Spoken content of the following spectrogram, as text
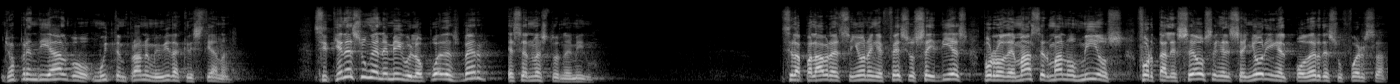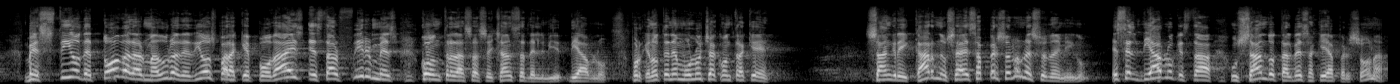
Yo aprendí algo muy temprano en mi vida cristiana. Si tienes un enemigo y lo puedes ver, ese es nuestro enemigo. Dice la palabra del Señor en Efesios 6:10, por lo demás, hermanos míos, fortaleceos en el Señor y en el poder de su fuerza. Vestidos de toda la armadura de Dios para que podáis estar firmes contra las acechanzas del diablo. Porque no tenemos lucha contra qué? Sangre y carne. O sea, esa persona no es su enemigo. Es el diablo que está usando tal vez aquella persona.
